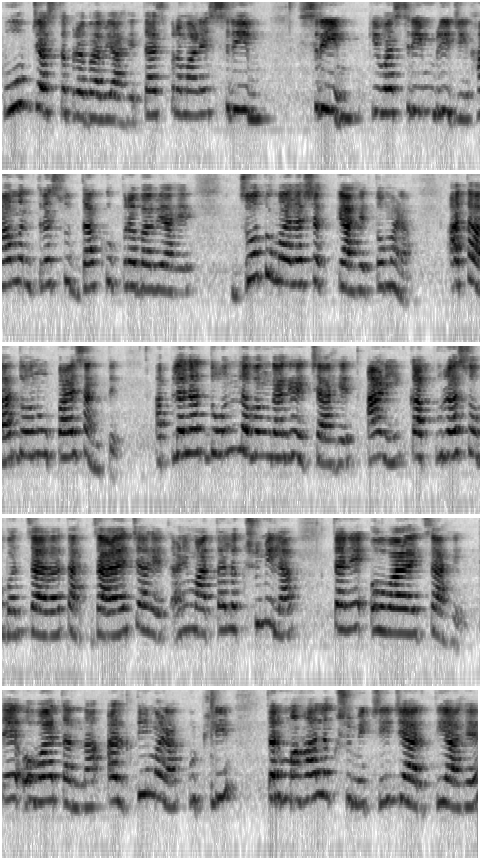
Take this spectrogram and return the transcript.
खूप जास्त प्रभावी आहे. त्याचप्रमाणे श्रीम श्रीम किंवा श्रीम ब्रिजी हा मंत्र सुद्धा खूप प्रभावी आहे. जो तुम्हाला शक्य आहे तो म्हणा. आता दोन उपाय सांगते. आपल्याला दोन लवंगा घ्यायच्या आहेत आणि कापुरासोबत जाळत जाळायच्या आहेत आणि माता लक्ष्मीला त्याने ओवाळायचं आहे. ते ओवाळताना आरती म्हणा कुठली तर महालक्ष्मीची जी आरती आहे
